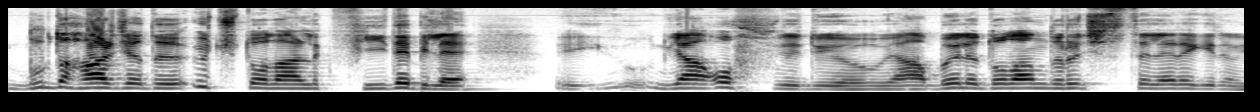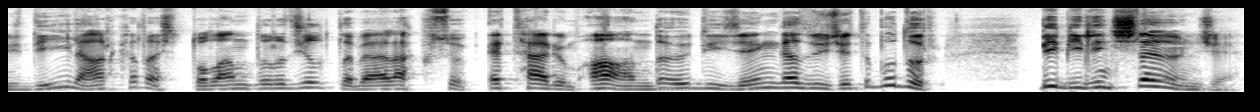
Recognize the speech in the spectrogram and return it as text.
burada harcadığı 3 dolarlık fee'de bile ya of diyor ya böyle dolandırıcı sitelere girin. Değil arkadaş dolandırıcılıkla bir alakası yok. Ethereum ağında ödeyeceğin gaz ücreti budur. Bir bilinçten önce.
